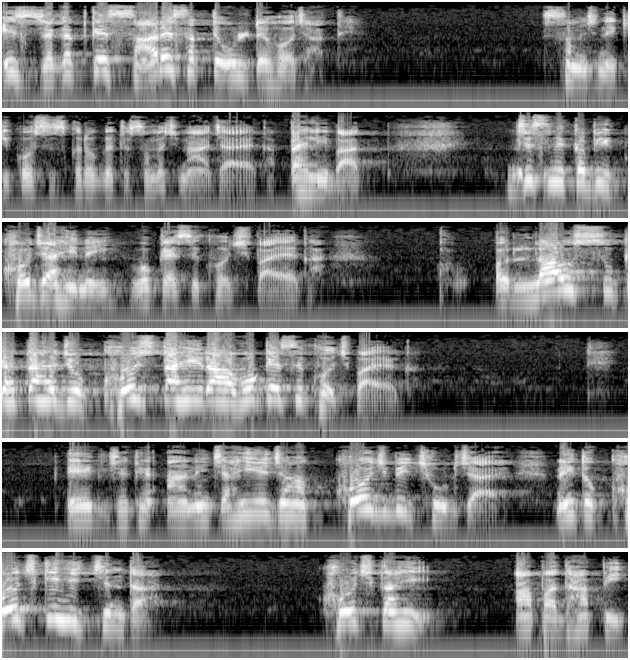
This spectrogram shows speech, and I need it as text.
इस जगत के सारे सत्य उल्टे हो जाते समझने की कोशिश करोगे तो समझ में आ जाएगा। पहली बात, जिसने कभी खोजा ही नहीं, वो कैसे खोज पाएगा? और लाउसु कहता है, जो खोजता ही रहा, वो कैसे खोज पाएगा? एक जगह आनी चाहिए जहाँ खोज भी छूट जाए। नहीं तो खोज की ही चिंता, खोज का ही आपाधापी,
